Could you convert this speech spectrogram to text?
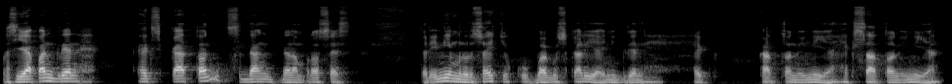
Persiapan Grand Hexathon sedang dalam proses. Dan ini menurut saya cukup bagus sekali ya ini Grand Hexathon ini ya, Hexathon ini ya.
